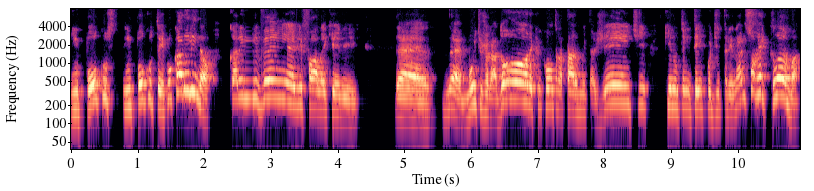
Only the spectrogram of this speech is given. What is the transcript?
Em, poucos, em pouco tempo. O cara, ele não. O cara, ele vem ele fala que ele é, é muito jogador, que contrataram muita gente, que não tem tempo de treinar. Ele só reclama.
